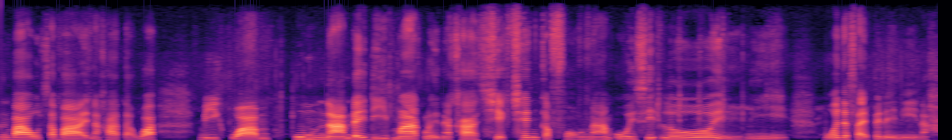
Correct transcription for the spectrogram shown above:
นเบาสบายนะคะ แต่ว่ามีความอุ้มน้ำได้ดีมากเลยนะคะเชกเช่นกับฟองน้ำโอเอซิสเลยนี่หมูอ้วนจะใส่ไปในนี้นะค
